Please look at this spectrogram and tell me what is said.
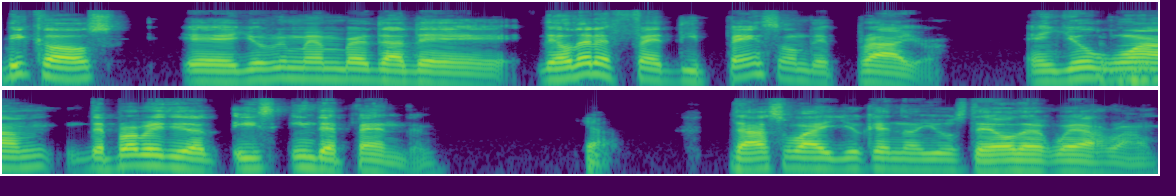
because uh, you remember that the the other effect depends on the prior, and you Mhm. want the probability that is independent. Yeah. That's why you cannot use the other way around.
